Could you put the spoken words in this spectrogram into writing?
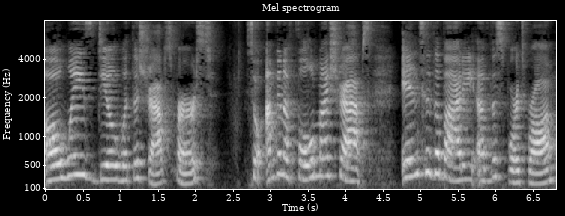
always deal with the straps first. So I'm gonna fold my straps into the body of the sports bra.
